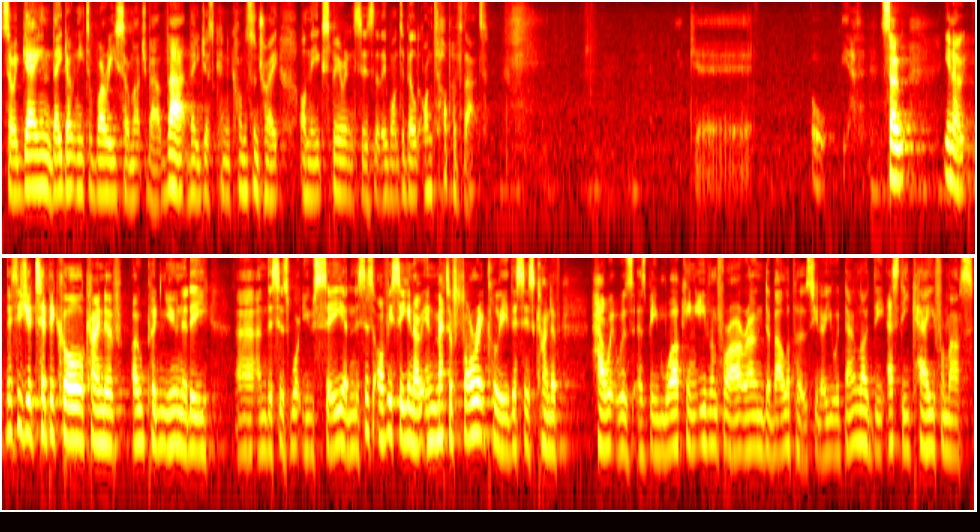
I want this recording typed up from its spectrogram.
so again, they don't need to worry so much about that. They just can concentrate on the experiences that they want to build on top of that. Okay. Oh. So you know, this is your typical kind of open unity, uh, and this is what you see. And this is obviously, you know, in metaphorically, this is kind of how it was has been working even for our own developers. You know, you would download the SDK from us,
